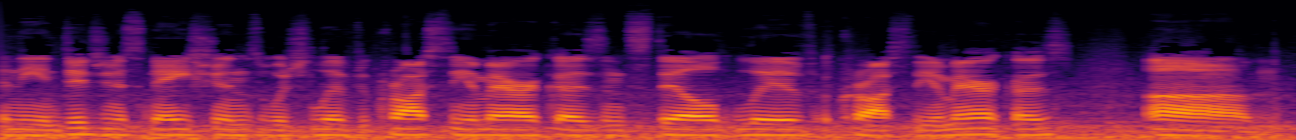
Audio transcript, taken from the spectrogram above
and the indigenous nations which lived across the americas and still live across the americas. Um,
